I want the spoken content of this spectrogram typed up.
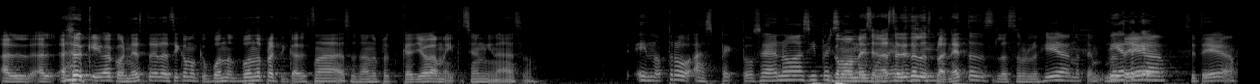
al, al, a lo que iba con esto era así como que vos no, vos no practicas nada de eso, o sea, no practicas yoga, meditación ni nada de eso en otro aspecto, o sea, no así Como mencionaste ahorita los planetas, la astrología, no te, no te llega, sí te llega.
